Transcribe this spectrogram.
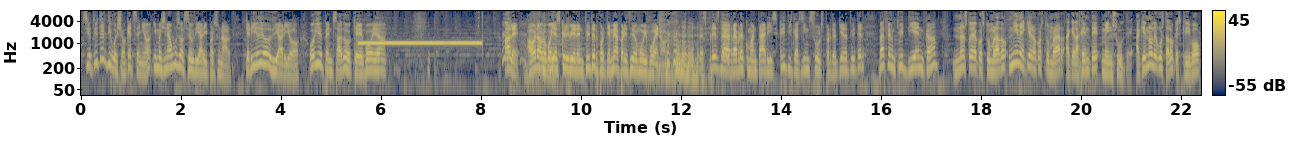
Si a Twitter diu això aquest senyor, imagineu-vos el seu diari personal. Querido diario, hoy he pensado que voy a... Vale, ahora lo voy a escribir en Twitter porque me ha parecido muy bueno. Després de rebre comentaris, crítiques i insults per doquier a Twitter, va fer un tuit dient que... No estoy acostumbrado, ni me quiero acostumbrar a que la gente me insulte. A quien no le gusta lo que escribo,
